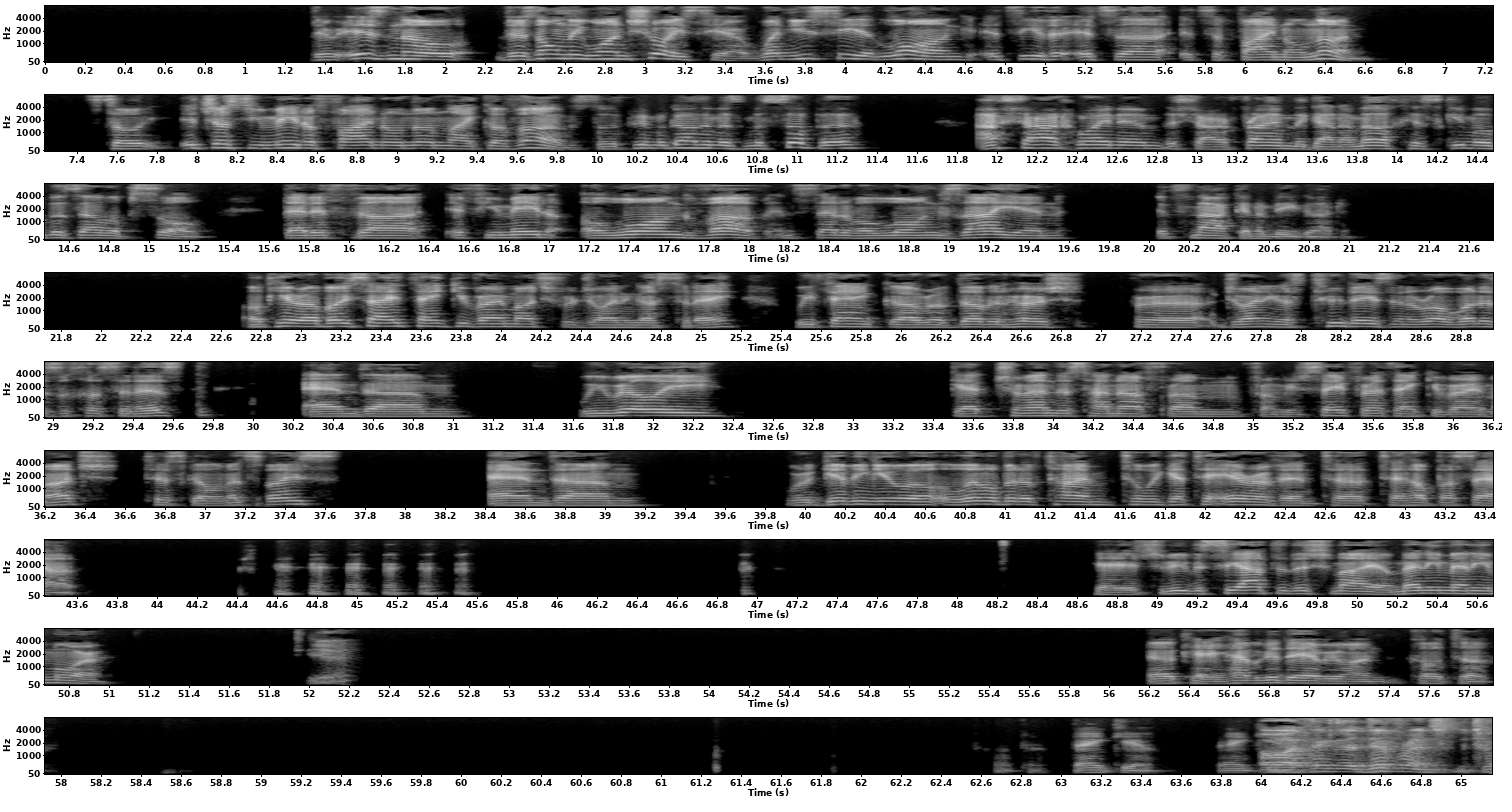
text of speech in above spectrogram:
there is no, there's only one choice here. When you see it long, it's either it's a it's a final nun. So it's just you made a final nun like a vav. So the Pri Megadim is mesupach. Achshar chroinim, the Shar the Ganamel, Chiskimo Bezel Psol. That if uh, if you made a long vav instead of a long zayin, it's not going to be good. Okay, Rabbi Isai, thank you very much for joining us today. We thank uh, Rav David Hirsch for joining us two days in a row. What is the chus it is? And um, we really get tremendous hana from from your sefer. Thank you very much, Tiskel Mitzvahs. And um, we're giving you a, a, little bit of time till we get to Erevin to to help us out. Okay, it should be B'siyata Deshmaya, many, many more. Yeah. Okay, have a good day, everyone. Kotov. Thank you. Thank you. Oh, I think the difference between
